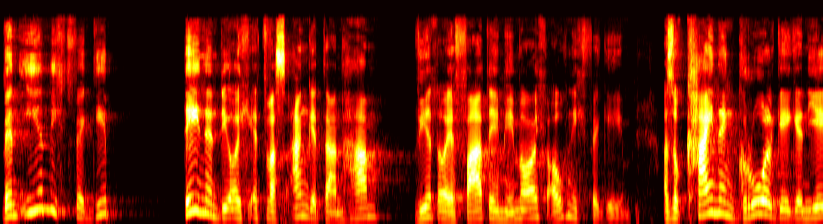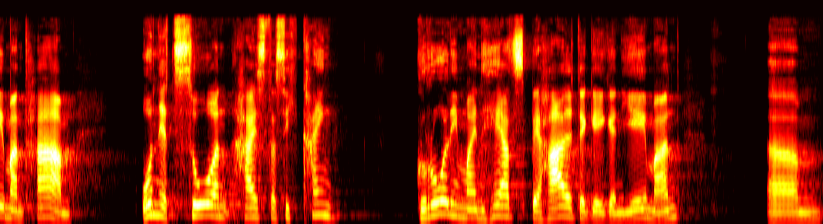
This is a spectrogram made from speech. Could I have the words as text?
Wenn ihr nicht vergibt, denen, die euch etwas angetan haben, wird euer Vater im Himmel euch auch nicht vergeben. Also keinen Groll gegen jemand haben. Ohne Zorn heißt, dass ich kein Groll in mein Herz behalte gegen jemand. Ähm,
